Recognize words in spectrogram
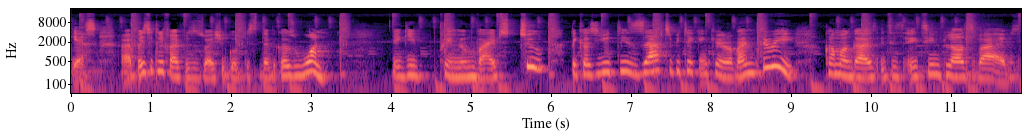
Yes, uh, basically five reasons why you should go visit them. Because one, they give premium vibes. Two, because you deserve to be taken care of. And three, come on, guys, it is 18 plus vibes.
